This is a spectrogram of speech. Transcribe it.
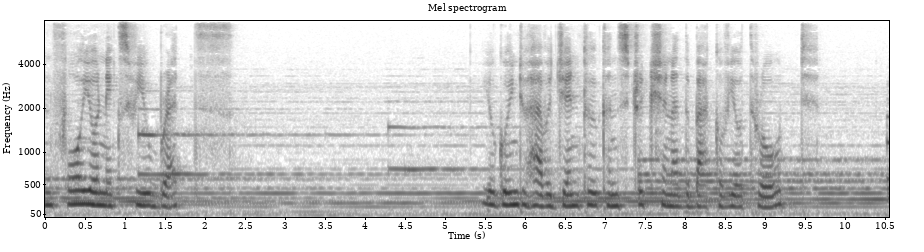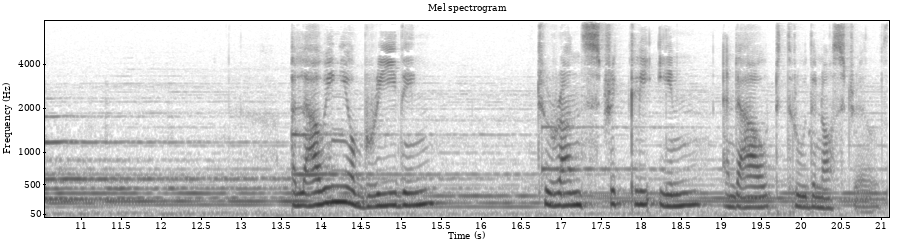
And for your next few breaths, you're going to have a gentle constriction at the back of your throat, allowing your breathing to run strictly in and out through the nostrils.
